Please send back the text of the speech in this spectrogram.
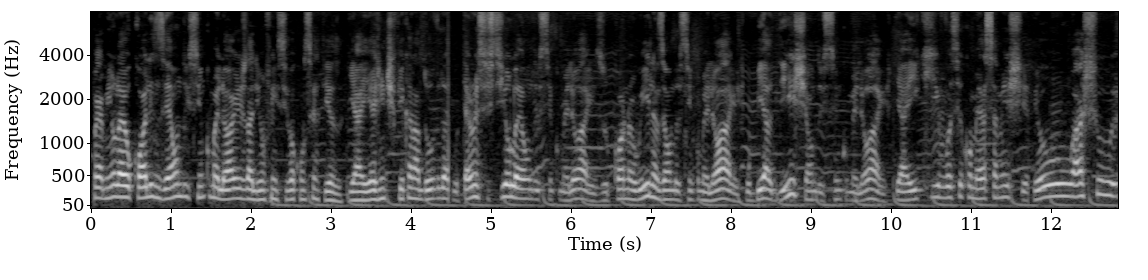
para mim, o Lael Collins é um dos cinco melhores da linha ofensiva, com certeza. E aí a gente fica na dúvida: o Terence Steele é um dos cinco melhores, o Conor Williams é um dos cinco melhores, o Biadish é um dos cinco melhores. E aí que você começa a mexer. Eu acho,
